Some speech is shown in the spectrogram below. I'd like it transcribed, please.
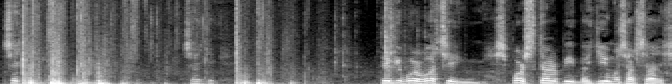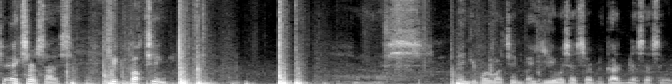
Side kick. Side kick. Thank you for watching Sports Therapy by Gio Massage Exercise Kickboxing. Thank you for watching by Gio Massage Therapy. God bless us all.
